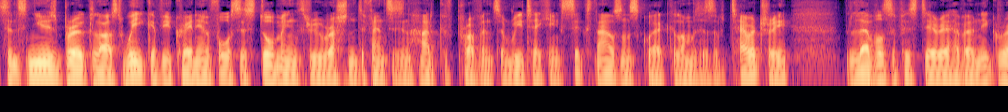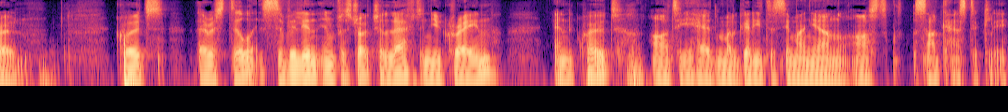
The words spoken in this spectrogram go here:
Since news broke last week of Ukrainian forces storming through Russian defenses in Kharkiv province and retaking 6,000 square kilometers of territory, the levels of hysteria have only grown. Quotes, there is still civilian infrastructure left in Ukraine, end quote. RT head Margarita Simonyan asked sarcastically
